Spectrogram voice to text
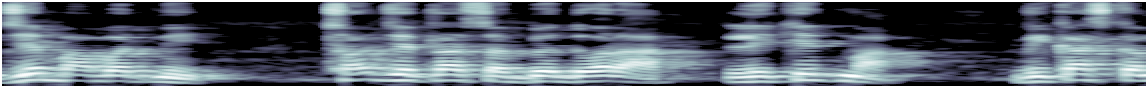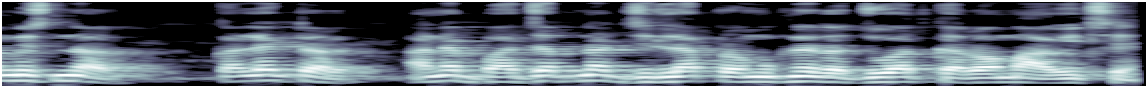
જે બાબતની છ જેટલા સભ્યો દ્વારા લિખિતમાં વિકાસ કમિશનર, કલેક્ટર અને ભાજપના જિલ્લા પ્રમુખને રજૂઆત કરવામાં આવી છે.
